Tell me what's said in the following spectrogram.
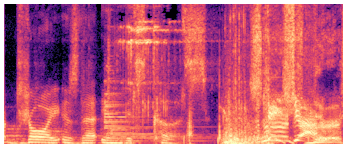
What joy is there in this curse? Stay sharp!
